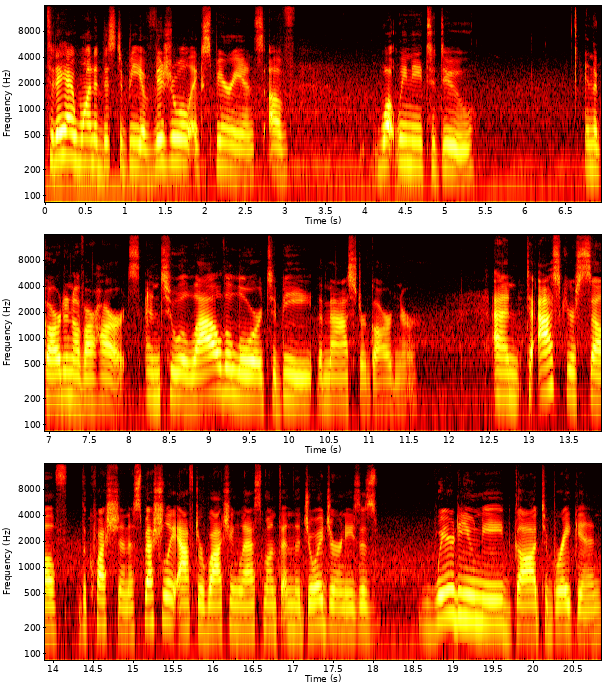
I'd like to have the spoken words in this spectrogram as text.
today I wanted this to be a visual experience of what we need to do in the garden of our hearts and to allow the Lord to be the master gardener. And to ask yourself the question, especially after watching last month and the joy journeys, is where do you need God to break in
